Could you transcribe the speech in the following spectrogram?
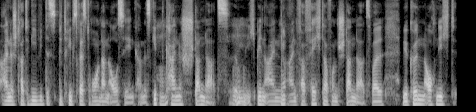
eine Strategie, wie das Betriebsrestaurant dann aussehen kann. Es gibt mhm. keine Standards. Mhm. Ähm, ich bin ein, ja. ein Verfechter von Standards, weil wir können auch nicht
